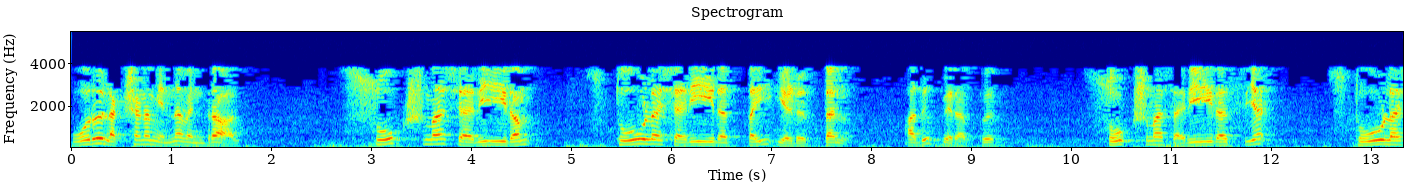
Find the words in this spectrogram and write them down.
ஒரு லட்சணம் என்னவென்றால் சூக்ம சரீரம் ஸ்தூல சரீரத்தை எடுத்தல். அது பிறப்பு. சூக்ம சரீரஸ்ய ஸ்தூல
